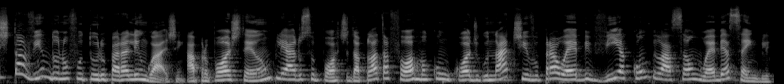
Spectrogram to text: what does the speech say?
está vindo no futuro para a linguagem. A proposta é ampliar o suporte da plataforma com código nativo para web via compilação WebAssembly,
